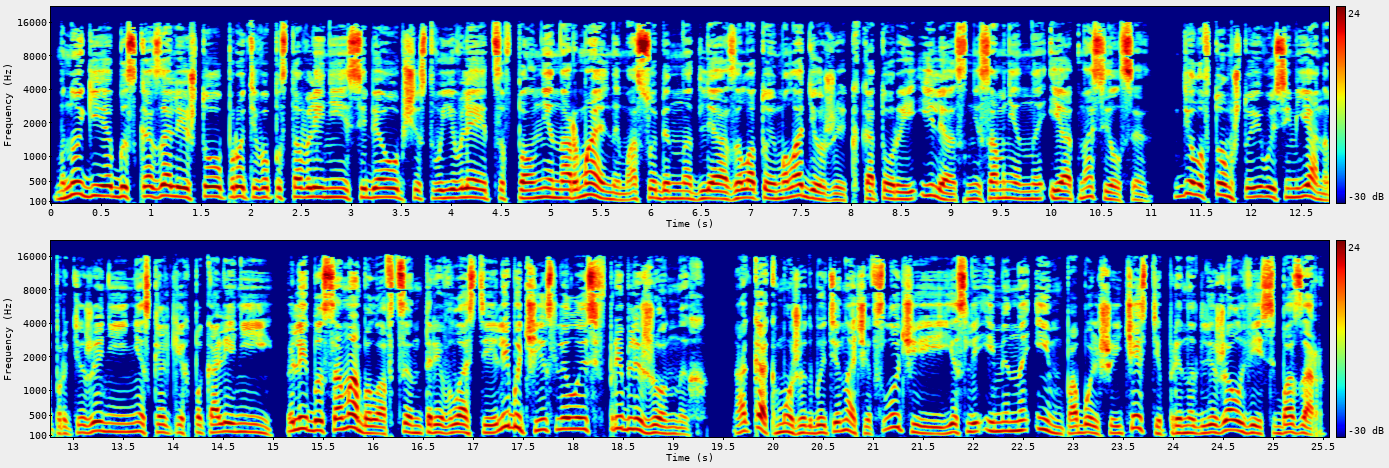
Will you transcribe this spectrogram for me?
Многие бы сказали, что противопоставление себя обществу является вполне нормальным, особенно для золотой молодежи, к которой Илиас, несомненно, и относился. Дело в том, что его семья на протяжении нескольких поколений либо сама была в центре власти, либо числилась в приближенных. А как может быть иначе в случае, если именно им по большей части принадлежал весь базар?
